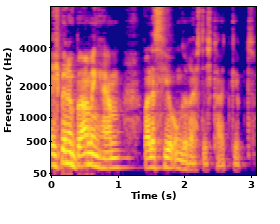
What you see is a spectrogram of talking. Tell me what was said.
Ich bin in Birmingham, weil es hier Ungerechtigkeit gibt.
